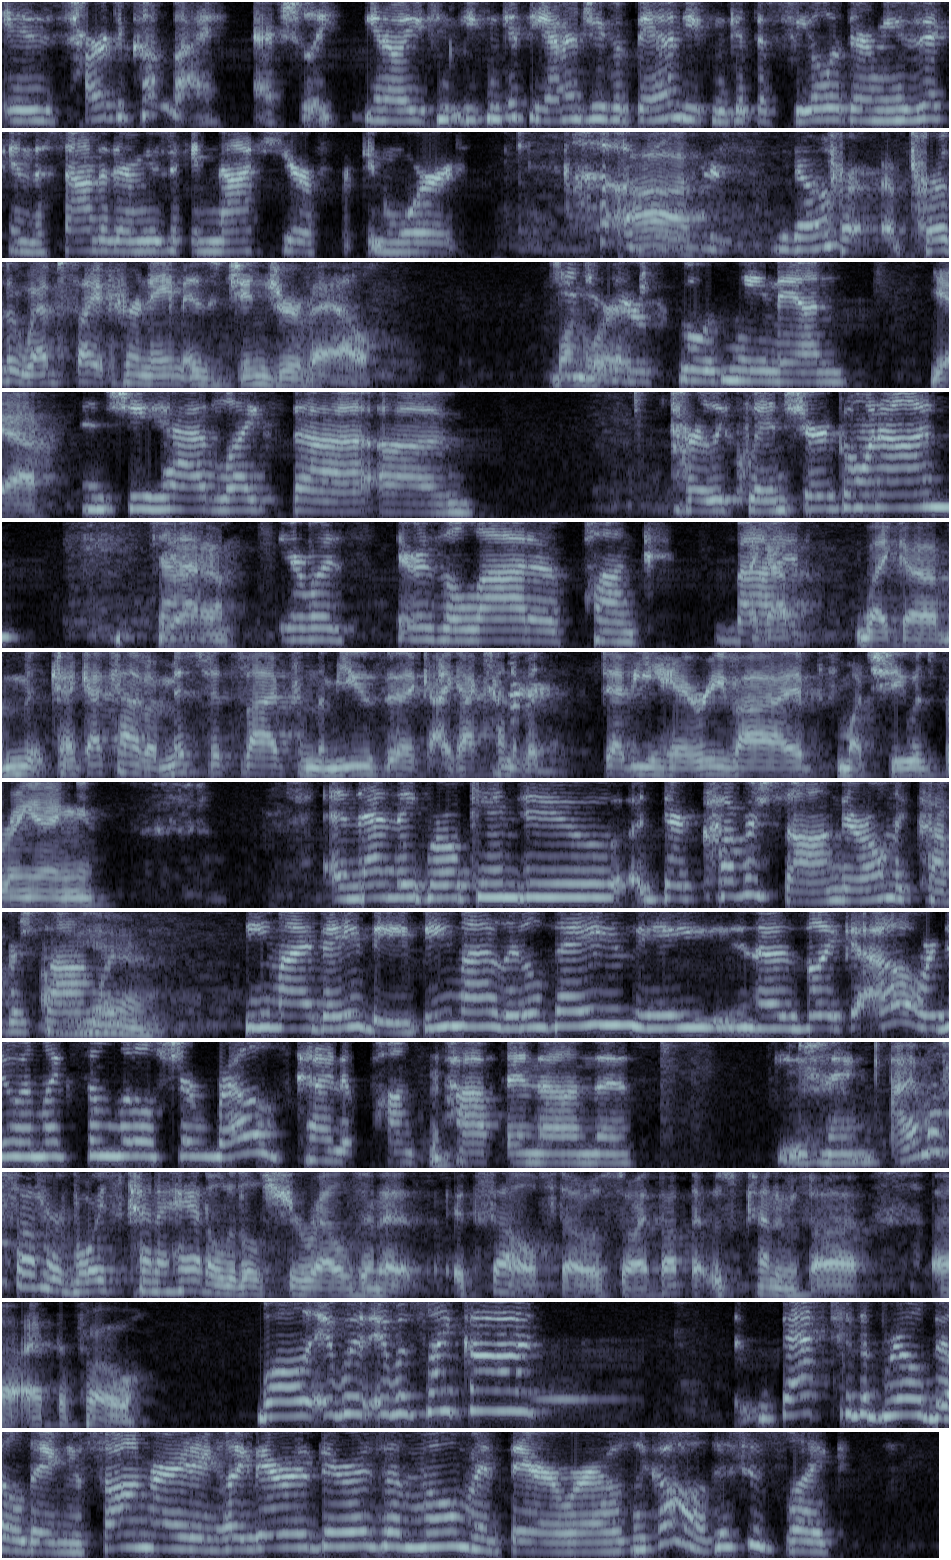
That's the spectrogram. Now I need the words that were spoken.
is hard to come by. Actually, you know, you can you can get the energy of a band, you can get the feel of their music and the sound of their music, and not hear a freaking word. Uh, you know, Per, per the website, her name is Ginger Val. One Ginger word. was cool with me, man. Yeah. And she had like the um, Harley Quinn shirt going on. Stuff. Yeah. There was there was a lot of punk vibe. I got like a, I got kind of a Misfits vibe from the music. I got kind of a Debbie Harry vibe from what she was bringing. and then they broke into their cover song. Their only cover song Oh, yeah. was "Be My Baby, Be My Little Baby," and I was like, "Oh, we're doing like some little Shirelles kind of punk popping on this evening." I almost thought her voice kind of had a little Shirelles in it itself, though. So I thought that was kind of uh, uh, apropos. Well, it was it was like a back to the Brill Building songwriting. Like there there was a moment there where I was like, "Oh, this is like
